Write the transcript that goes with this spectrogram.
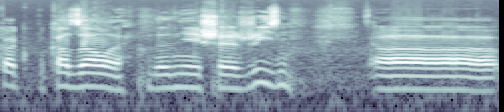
как показала дальнейшая жизнь, а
